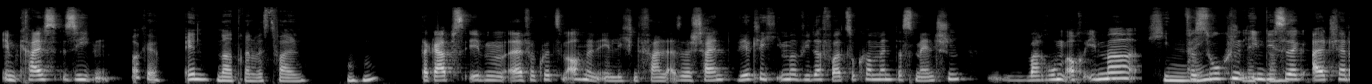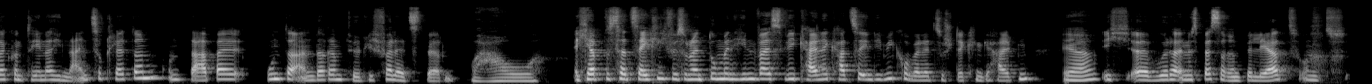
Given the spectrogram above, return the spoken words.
Im Kreis Siegen. okay. In Nordrhein-Westfalen. Mhm. Da gab es eben äh, vor kurzem auch einen ähnlichen Fall. Also es scheint wirklich immer wieder vorzukommen, dass Menschen, warum auch immer, versuchen, in diese Altkleidercontainer hineinzuklettern und dabei unter anderem tödlich verletzt werden. Wow. Ich habe das tatsächlich für so einen dummen Hinweis wie keine Katze in die Mikrowelle zu stecken gehalten. Ja. Ich äh, wurde eines Besseren belehrt und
